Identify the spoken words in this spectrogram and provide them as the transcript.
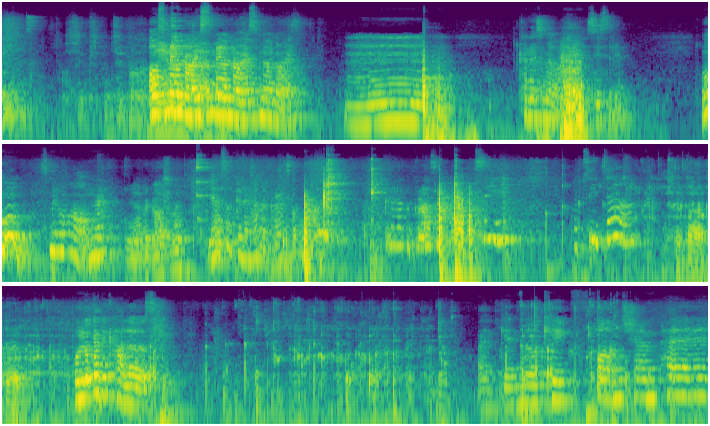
วีน It's expensive. but- Oh, You smell know, nice, bad, smell but- nice, smell nice. Mmm. Can I smell Sicily? Ooh, smell home now. You have a glass of it? Yes, I'm gonna have a glass of wine. I'm gonna have a glass of wine. See? Upside down. It's a dark red. Oh, look at the colors. get no kick from champagne.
